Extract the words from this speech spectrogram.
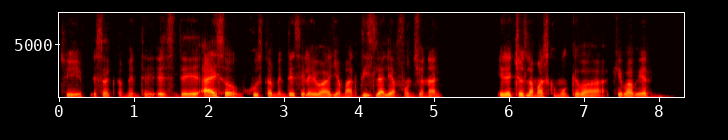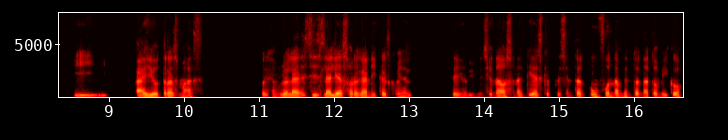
Sí, exactamente. Este, a eso justamente se le va a llamar dislalia funcional. Y de hecho es la más común que va, que va a haber. Y hay otras más. Por ejemplo, las dislalias orgánicas, como ya te había mencionado, son aquellas que presentan un fundamento anatómico.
